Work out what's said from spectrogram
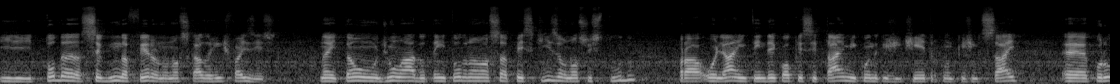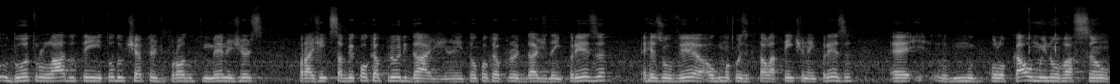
e toda segunda-feira, no nosso caso, a gente faz isso. Né? Então, de um lado, tem toda a nossa pesquisa, o nosso estudo, para olhar e entender qual que é esse time, quando que a gente entra, quando que a gente sai. É, por, do outro lado, tem todo o chapter de Product Managers, para a gente saber qual é a prioridade. Né? Então, qual é a prioridade da empresa? É resolver alguma coisa que está latente na empresa, é colocar uma inovação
